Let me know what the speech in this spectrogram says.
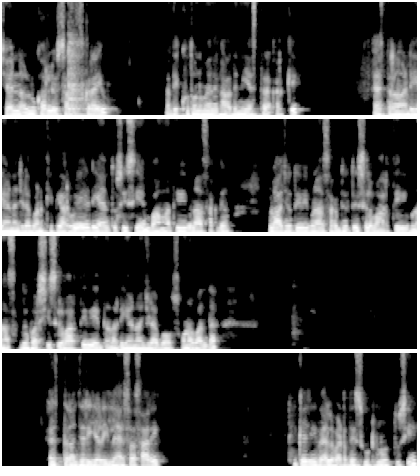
ਚੈਨਲ ਨੂੰ ਕਰ ਲਿਓ ਸਬਸਕ੍ਰਾਈਬ ਆ ਦੇਖੋ ਤੁਹਾਨੂੰ ਮੈਂ ਦਿਖਾ ਦਿੰਨੀ ਹਾਂ ਇਸ ਤਰ੍ਹਾਂ ਕਰਕੇ। ਇਸ ਤਰ੍ਹਾਂ ਦਾ ਡਿਜ਼ਾਈਨ ਆ ਜਿਹੜਾ ਬਣ ਕੇ ਤਿਆਰ ਹੋਇਆ। ਇਹ ਡਿਜ਼ਾਈਨ ਤੁਸੀਂ ਸੇਮ ਬਾਹਾਂ ਤੇ ਵੀ ਬਣਾ ਸਕਦੇ ਹੋ। ਪਲਾਜੋ ਤੇ ਵੀ ਬਣਾ ਸਕਦੇ ਹੋ ਤੇ ਸਲਵਾਰ ਤੇ ਵੀ ਬਣਾ ਸਕਦੇ ਹੋ, ਫਰਸ਼ੀ ਸਲਵਾਰ ਤੇ ਵੀ ਇਦਾਂ ਦਾ ਡਿਜ਼ਾਈਨ ਆ ਜਿਹੜਾ ਬਹੁਤ ਸੋਹਣਾ ਬਣਦਾ। ਇਸ ਤਰ੍ਹਾਂ ਜਰੀ ਵਾਲੀ ਲੈਸ ਆ ਸਾਰੇ। ਠੀਕ ਹੈ ਜੀ, ਵੈਲਵਟ ਦੇ ਸੂਟ ਨੂੰ ਤੁਸੀਂ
